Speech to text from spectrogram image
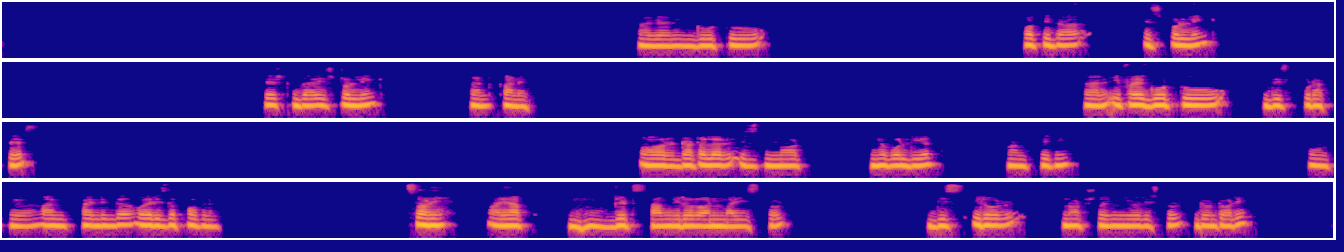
Again go to copy the install link. Paste the install link and connect and if I go to this product page our data layer is not enabled yet. I'm checking okay I'm finding the where is the problem? Sorry I have mm-hmm, get some error on my store. This error not showing your store don't worry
